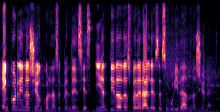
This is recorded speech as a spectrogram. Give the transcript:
en coordinación con las dependencias y entidades federales de seguridad nacional.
